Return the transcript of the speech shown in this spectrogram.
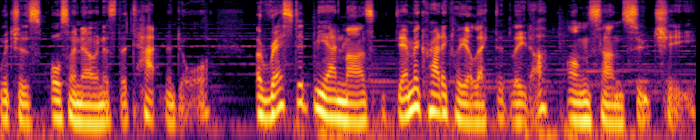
which is also known as the Tatmadaw, arrested Myanmar's democratically elected leader, Aung San Suu Kyi,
